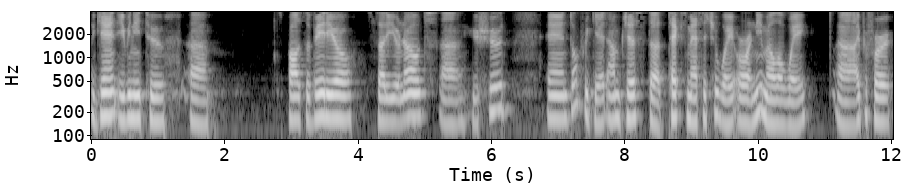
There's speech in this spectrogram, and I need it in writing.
again, if you need to uh, pause the video, study your notes, uh, you should. And don't forget, I'm just a text message away or an email away. Uh, I prefer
